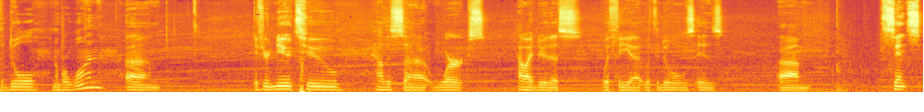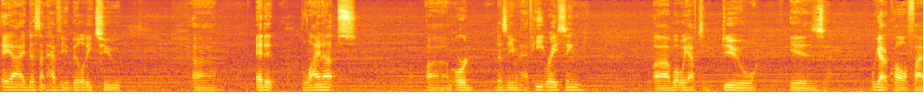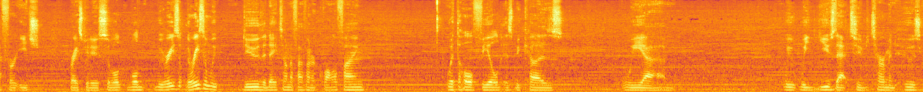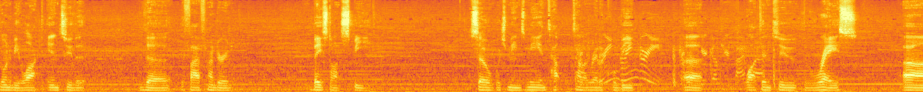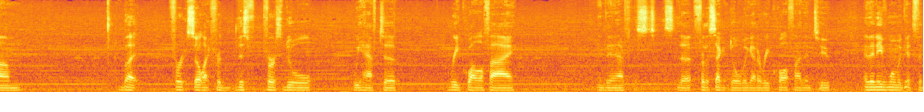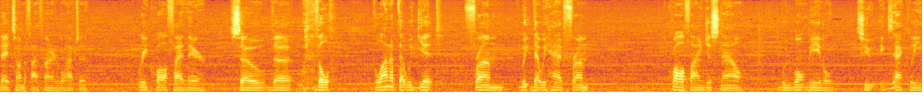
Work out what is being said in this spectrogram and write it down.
the duel number one. Um, if you're new to how this uh, works, how I do this with the uh, with the duels is, um, since AI doesn't have the ability to uh, edit lineups um, or doesn't even have heat racing, uh, what we have to do is we got to qualify for each race we do. So we'll we'll we reason the reason we do the Daytona 500 qualifying with the whole field is because we um, we we use that to determine who's going to be locked into the the, the 500 based on speed. So, which means me and Tyler Reddick will be uh, locked into the race. Um, but for so like for this first duel, we have to requalify, and then after this, the for the second duel, we got to requalify them too, and then even when we get to the Daytona 500, we'll have to requalify there. So the the, the lineup that we get from we, that we had from qualifying just now, we won't be able to exactly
